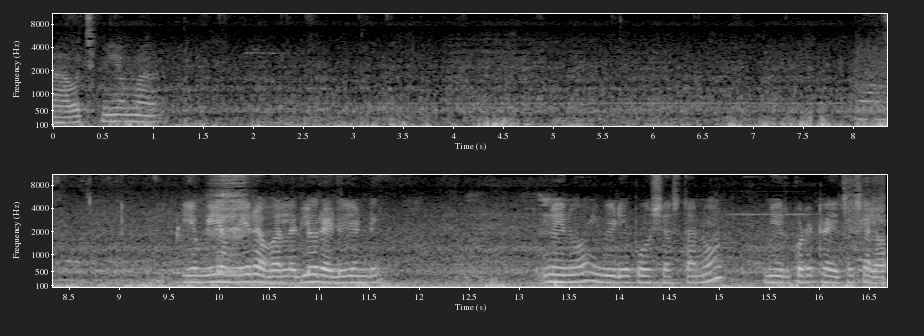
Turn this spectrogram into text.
బాగా వచ్చినాయి అమ్మా ఎమ్మి ఎమ్మి రవ్వ లడ్లు రెడీ అండి. నేను ఈ వీడియో పోస్ట్ చేస్తాను. మీరు కూడా ట్రై చేసి ఎలా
